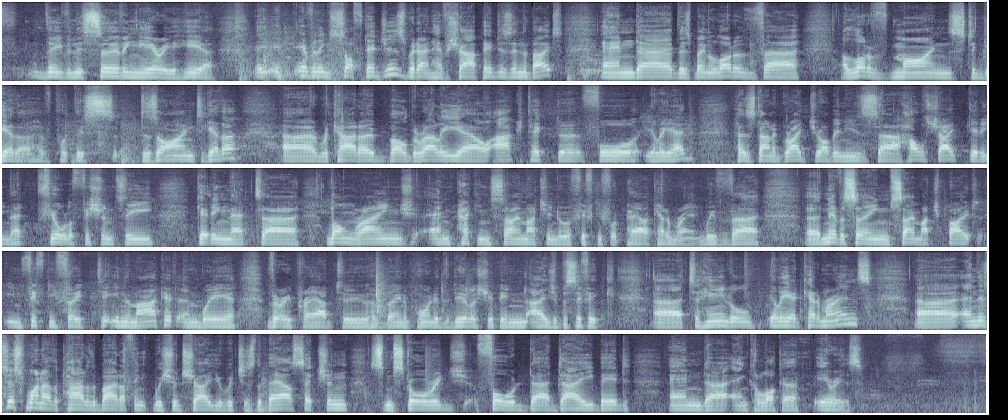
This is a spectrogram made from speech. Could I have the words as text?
even this serving area here, it, it, everything's soft edges. We don't have sharp edges in the boat, and uh, there's been a lot of uh, a lot of minds together have put this design together. Uh, Riccardo Bulgarelli, our architect uh, for Iliad, has done a great job in his uh, hull shape, getting that fuel efficiency getting that uh, long range and packing so much into a 50 foot power catamaran. We've uh, uh, never seen so much boat in 50 feet in the market and we're very proud to have been appointed the dealership in Asia Pacific uh, to handle Iliad catamarans. Uh, and there's just one other part of the boat I think we should show you which is the bow section, some storage, forward uh, day bed and anchor locker areas.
